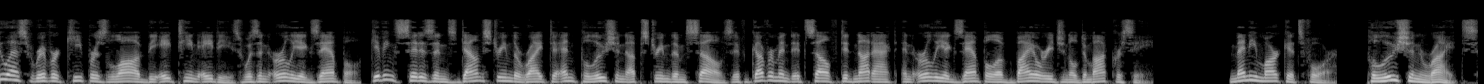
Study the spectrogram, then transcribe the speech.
U.S. River Keepers Law of the 1880s was an early example, giving citizens downstream the right to end pollution upstream themselves if government itself did not act an early example of bioregional democracy. Many markets for «pollution rights»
